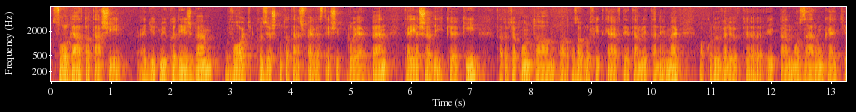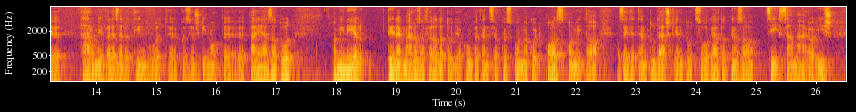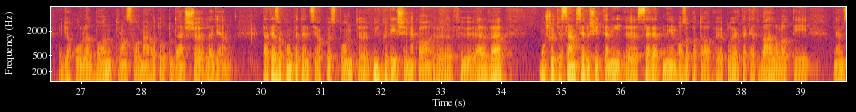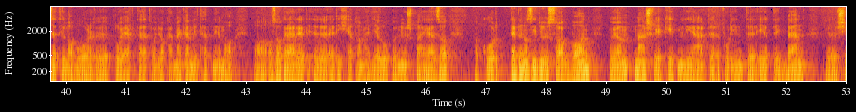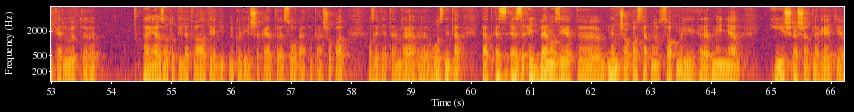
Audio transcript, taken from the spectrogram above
szolgáltatási együttműködésben, vagy közös kutatásfejlesztési projektben teljesedik ki. Tehát, hogyha pont a, az Agrofit Kft-t említeném meg, akkor ővelük éppen most zárunk egy három évvel ezelőtt indult közös GINOP pályázatot, aminél tényleg már az a feladat, hogy a kompetencia központnak, hogy az, amit a, az egyetem tudásként tud szolgáltatni, az a cég számára is a gyakorlatban transformálható tudás legyen. Tehát ez a kompetencia központ működésének a fő elve. Most, hogyha számszerűsíteni szeretném azokat a projekteket, vállalati, nemzeti labor projektet, vagy akár megemlíthetném a, a, az Agrár Edichet, amely egy Európai Uniós pályázat, akkor ebben az időszakban olyan másfél-két milliárd forint értékben sikerült pályázatot, illetve vállalati együttműködéseket, szolgáltatásokat az egyetemre hozni. Tehát, tehát ez, ez egyben azért nem csak azt lehet mondani, hogy szakmai eredménnyel és esetleg egy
